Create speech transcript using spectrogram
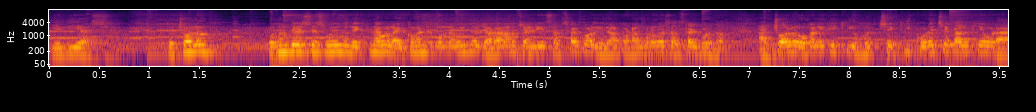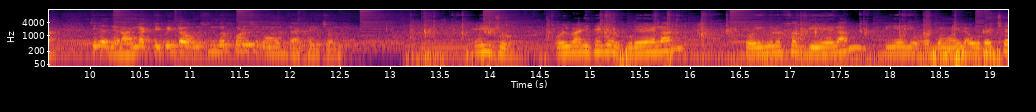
গিয়ে দিয়ে আসি। তো চলো, প্রথম থেকে শেষ পর্যন্ত দেখতে থাকো লাইক কমেন্টের মনে বলতে যারা এখনও চ্যানেলটি সাবস্ক্রাইব করেনি, তারা পটাং করে সাবস্ক্রাইব করে দাও। আর চলো, ওখানে গিয়ে কী হচ্ছে, কী করেছে কালকে ওরা, ঠিক আছে? রান্নার টেবিলটা অনেক সুন্দর করেছে, তোমাদের দেখাই, চলো। এই যো, ওই বাড়ি থেকে ঘুরে এলাম, তো ওইগুলো সব দিয়ে এলাম, দিয়ে যে ভদ্রমহিলা উঠেছে,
